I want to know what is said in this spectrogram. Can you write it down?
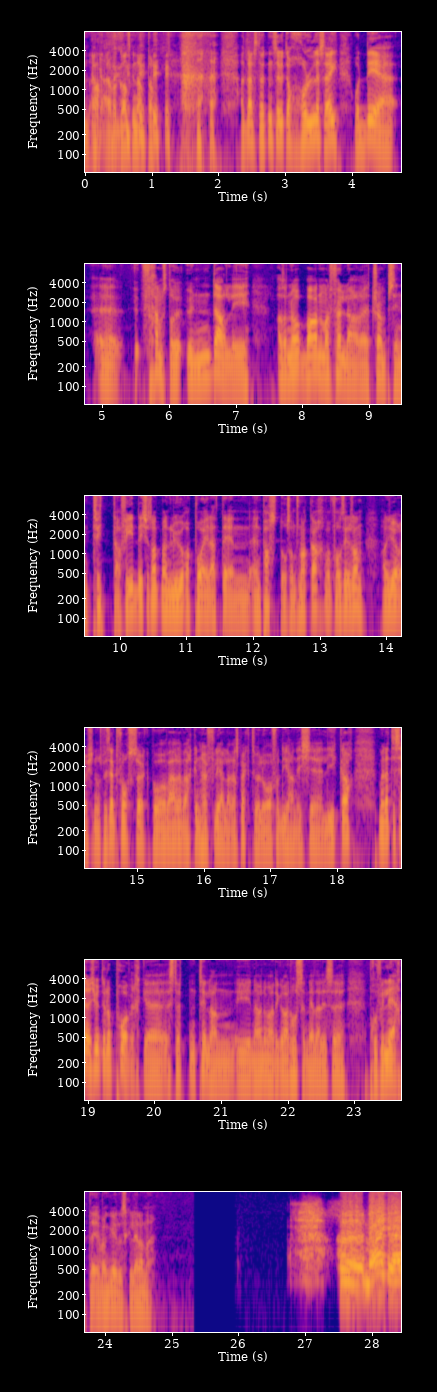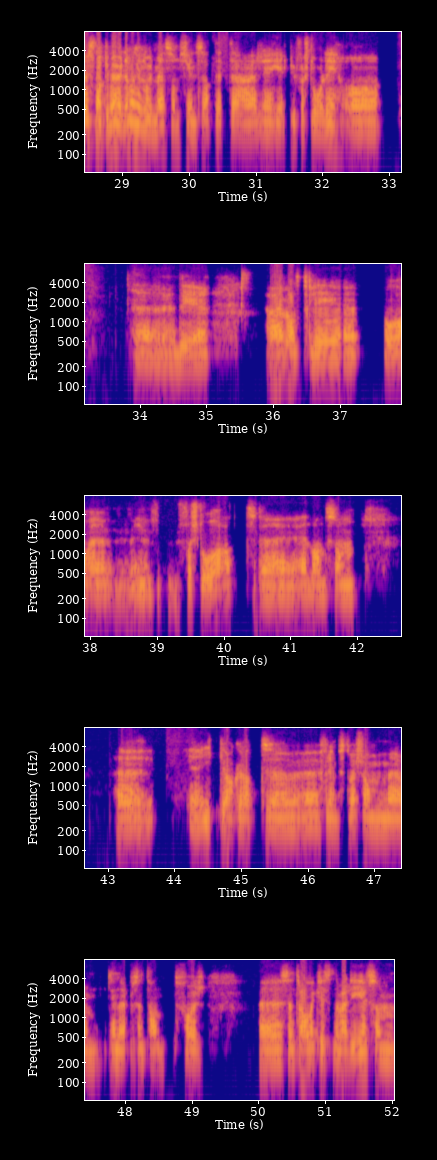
Ja. Okay, det var ganske nevnt da. at den støtten ser ut til å holde seg, og det uh, fremstår jo underlig Altså når, Bare når man følger Trumps Twitter-feed, det er ikke sånn at man lurer på er dette en, en pastor som snakker, for, for, å si det sånn. Han gjør ikke noe spesielt forsøk på å være verken høflig eller respektfull overfor de han ikke liker. Men dette ser ikke ut til å påvirke støtten til han i nevneverdig grad hos en del av disse profilerte evangeliske lederne. Uh, nei, jeg snakker med veldig mange nordmenn som synes at dette er helt uforståelig. Og uh, det er vanskelig å forstå at en mann som ikke akkurat fremstår som en representant for sentrale kristne verdier som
